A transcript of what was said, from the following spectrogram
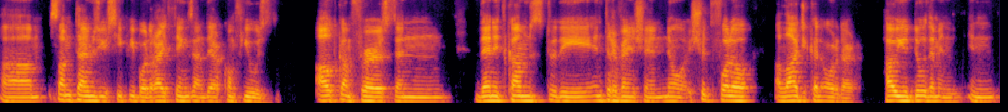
Um, sometimes you see people write things and they're confused. Outcome first, and then it comes to the intervention. No, it should follow a logical order. How you do them in in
